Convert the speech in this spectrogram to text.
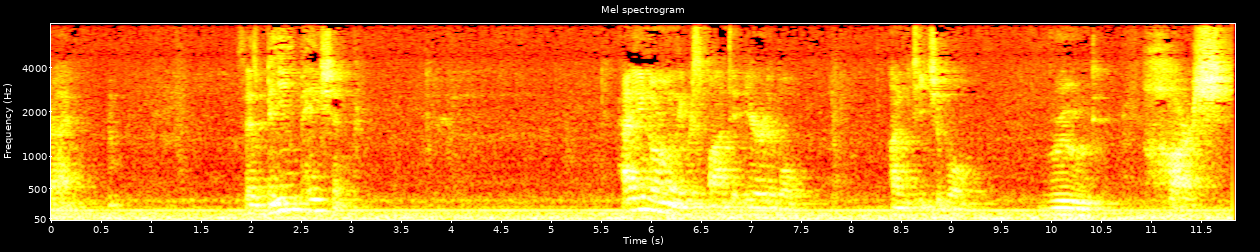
Right? It says, be patient. How do you normally respond to irritable, unteachable, rude, harsh,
